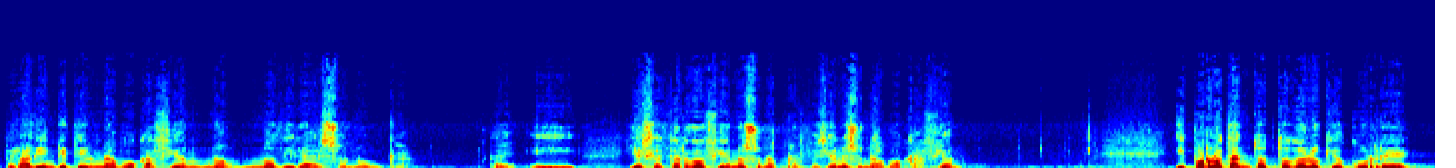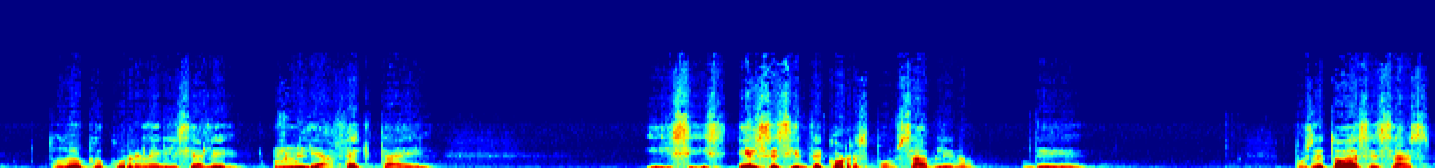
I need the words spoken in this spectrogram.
Pero alguien que tiene una vocación no, no dirá eso nunca. Y, y el sacerdocio no es una profesión, es una vocación. Y por lo tanto todo lo que ocurre, todo lo que ocurre en la iglesia le, le afecta a él. Y, él se siente corresponsable, ¿no? De, pues de todas esas,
